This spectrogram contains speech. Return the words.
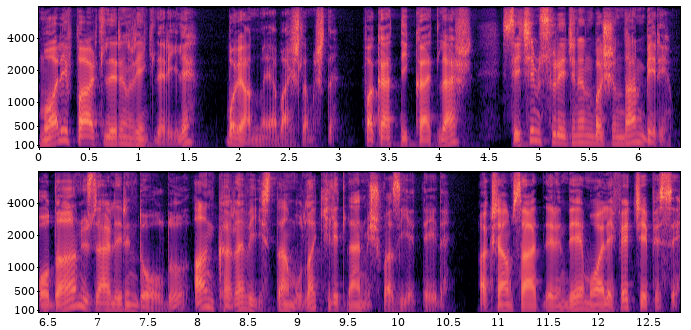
muhalif partilerin renkleriyle boyanmaya başlamıştı. Fakat dikkatler seçim sürecinin başından beri odağın üzerlerinde olduğu Ankara ve İstanbul'a kilitlenmiş vaziyetteydi. Akşam saatlerinde muhalefet cephesi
